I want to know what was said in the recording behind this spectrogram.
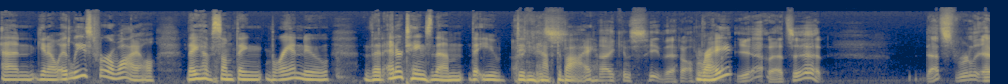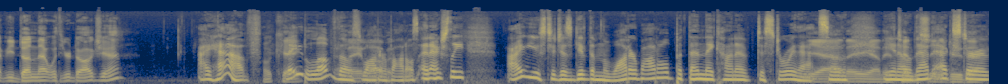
and you know, at least for a while, they have something brand new that entertains them that you didn't have to buy. I can see that all Right? Yeah, that's it. That's really. Have you done that with your dogs yet? I have. Okay. They love those they water love bottles. And actually, I used to just give them the water bottle, but then they kind of destroy that. Yeah, so, they- yeah, they you know, that tendency to do extra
